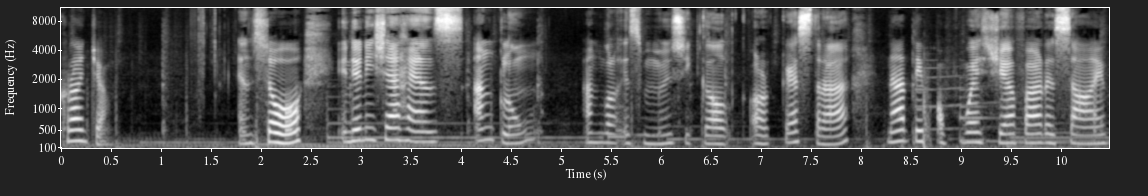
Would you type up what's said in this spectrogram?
keroncong. And so, Indonesia has angklung. Angklung is musical orchestra native of West Java received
